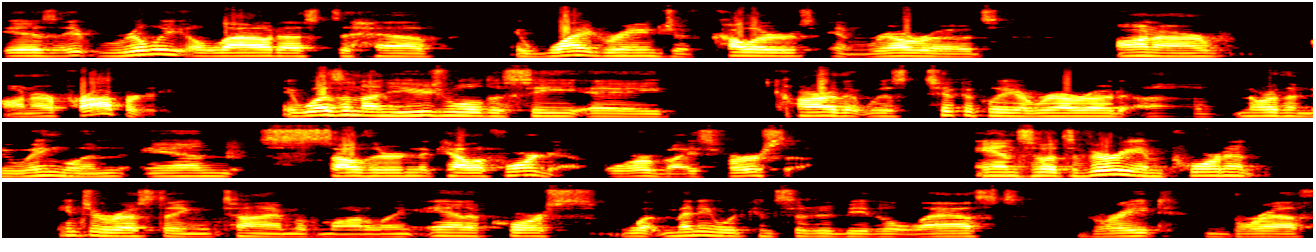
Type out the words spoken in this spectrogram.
is it really allowed us to have a wide range of colors and railroads on our on our property. It wasn't unusual to see a car that was typically a railroad of northern New England and southern California, or vice versa. And so it's a very important, interesting time of modeling. And of course, what many would consider to be the last great breath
